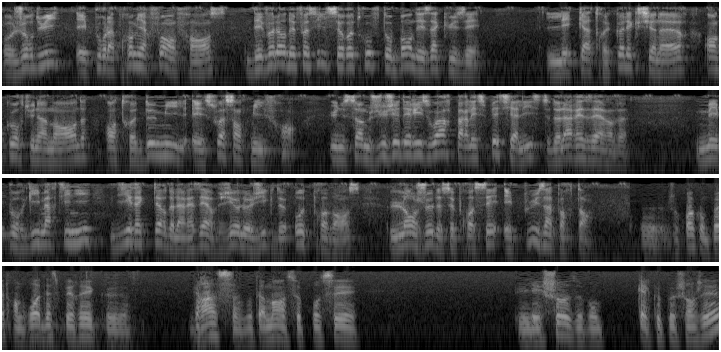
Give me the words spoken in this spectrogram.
Aujourd'hui, et pour la première fois en France, des voleurs de fossiles se retrouvent au banc des accusés. Les quatre collectionneurs encourent une amende entre 2 000 et 60 000 francs, une somme jugée dérisoire par les spécialistes de la réserve. Mais pour Guy Martini, directeur de la réserve géologique de Haute-Provence, l'enjeu de ce procès est plus important. Euh, je crois qu'on peut être en droit d'espérer que, grâce notamment à ce procès, les choses vont quelque peu changer.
